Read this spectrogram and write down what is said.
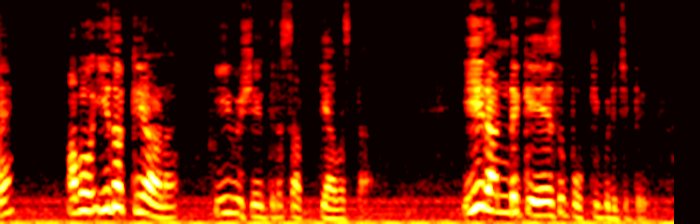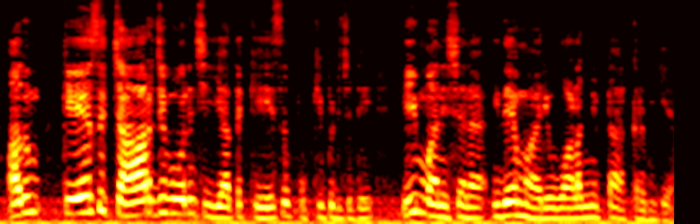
ഏ അപ്പോ ഇതൊക്കെയാണ് ഈ വിഷയത്തിലെ സത്യാവസ്ഥ. ഈ രണ്ട് കേസ് പൊക്കി പിടിച്ചിട്ട് അതും കേസ് ചാർജ് പോലും ചെയ്യാത്ത കേസ് പൊക്കി പിടിച്ചിട്ട് ഈ മനുഷ്യനെ ഇതേമാതിരി വളഞ്ഞിട്ട് ആക്രമിക്കുക.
